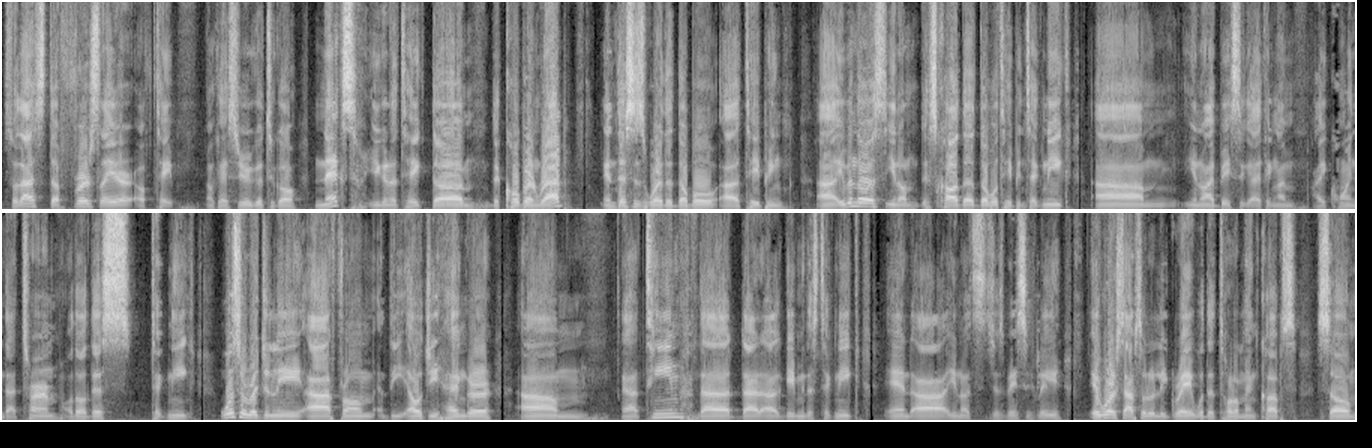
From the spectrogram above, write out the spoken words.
So that's the first layer of tape okay? So you're good to go. Next you're gonna take the the Coban wrap and this is where the double uh, taping uh, even though it's you know it's called the double taping technique um, you know I basically I think I'm I coined that term although this technique was originally uh, from the LG Hanger um, uh, team that that uh, gave me this technique, and uh, you know it's just basically it works absolutely great with the Totalman cups. So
